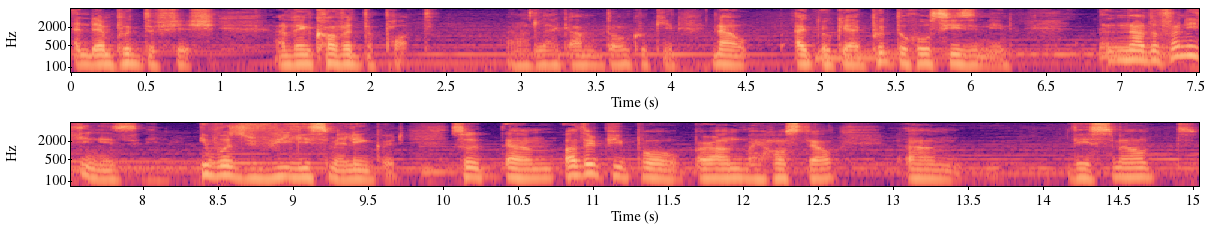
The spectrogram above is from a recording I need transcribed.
and then put the fish and then covered the pot. And I was like, I'm done cooking. Now, I, okay, I put the whole seasoning. Now, the funny thing is, it was really smelling good. So, um, other people around my hostel, um, they smelled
